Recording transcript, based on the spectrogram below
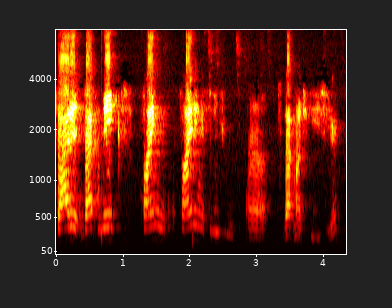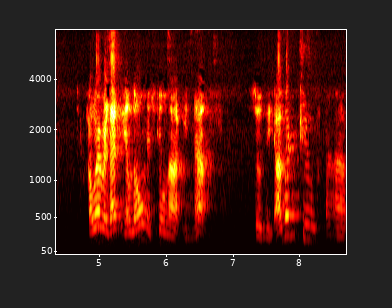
that is, that makes find, finding a solution uh, that much easier. However, that alone is still not enough. So the other two um,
